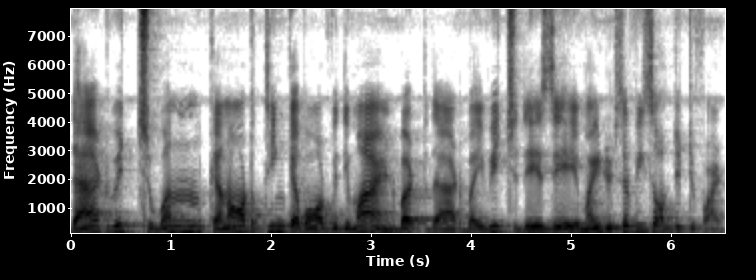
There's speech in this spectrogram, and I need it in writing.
that which one cannot think about with the mind, but that by which they say mind itself is objectified.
